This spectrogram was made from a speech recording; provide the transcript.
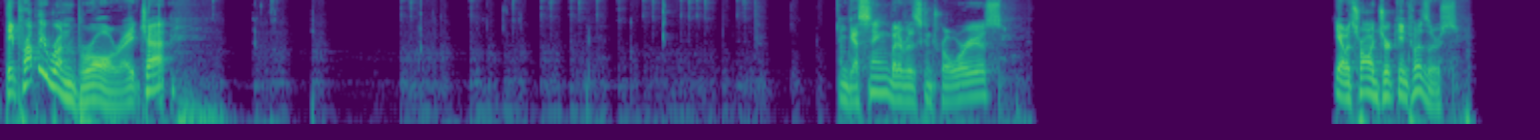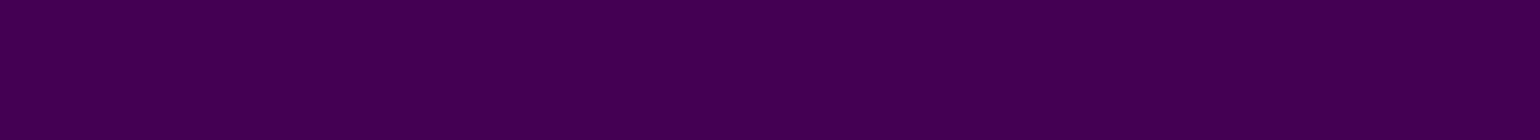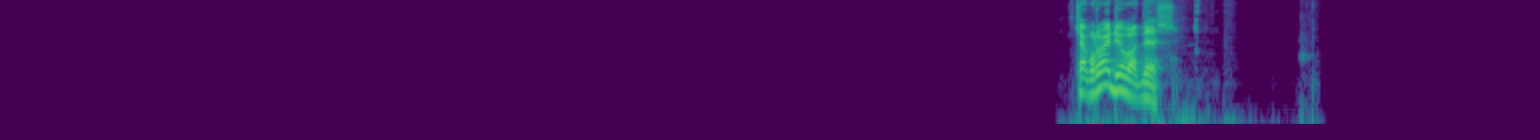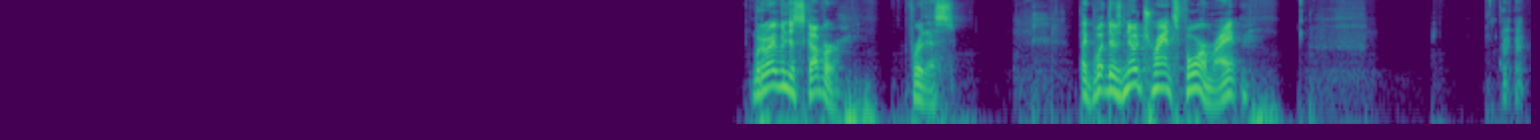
They probably run Brawl, right, chat? I'm guessing, whatever this Control Warrior is. Yeah, what's wrong with Jerky and Twizzlers? Chat, what do I do about this? What do I even discover for this? Like what there's no transform, right?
